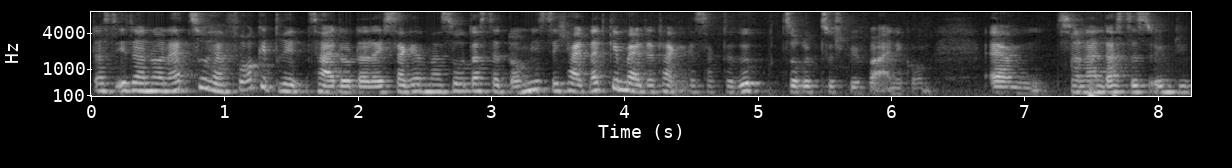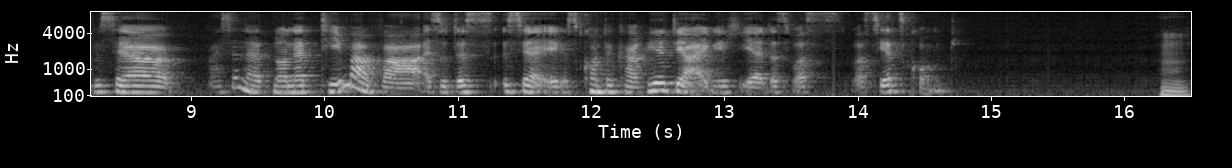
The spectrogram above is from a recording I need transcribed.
dass ihr da noch nicht so hervorgetreten seid oder ich sage mal so, dass der Domi sich halt nicht gemeldet hat und gesagt hat, zurück zur Spielvereinigung, ähm, sondern dass das irgendwie bisher, weiß ich nicht, noch nicht Thema war. Also das ist ja, es konterkariert ja eigentlich eher das, was, was jetzt kommt. Hm.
